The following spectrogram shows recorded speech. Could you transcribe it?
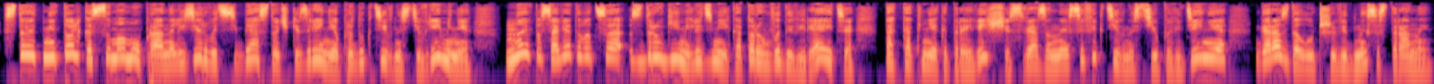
Стоит не только самому проанализировать себя с точки зрения продуктивности времени, но и посоветоваться с другими людьми, которым вы доверяете, так как некоторые вещи, связанные с эффективностью поведения, гораздо лучше видны со стороны.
